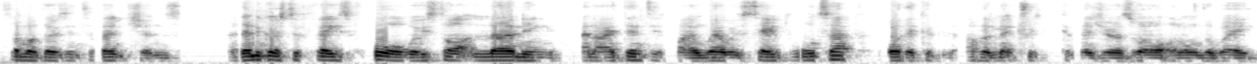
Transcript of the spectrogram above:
some of those interventions. And then it goes to phase four, where we start learning and identifying where we've saved water, or there could be other metrics we can measure as well along the way.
